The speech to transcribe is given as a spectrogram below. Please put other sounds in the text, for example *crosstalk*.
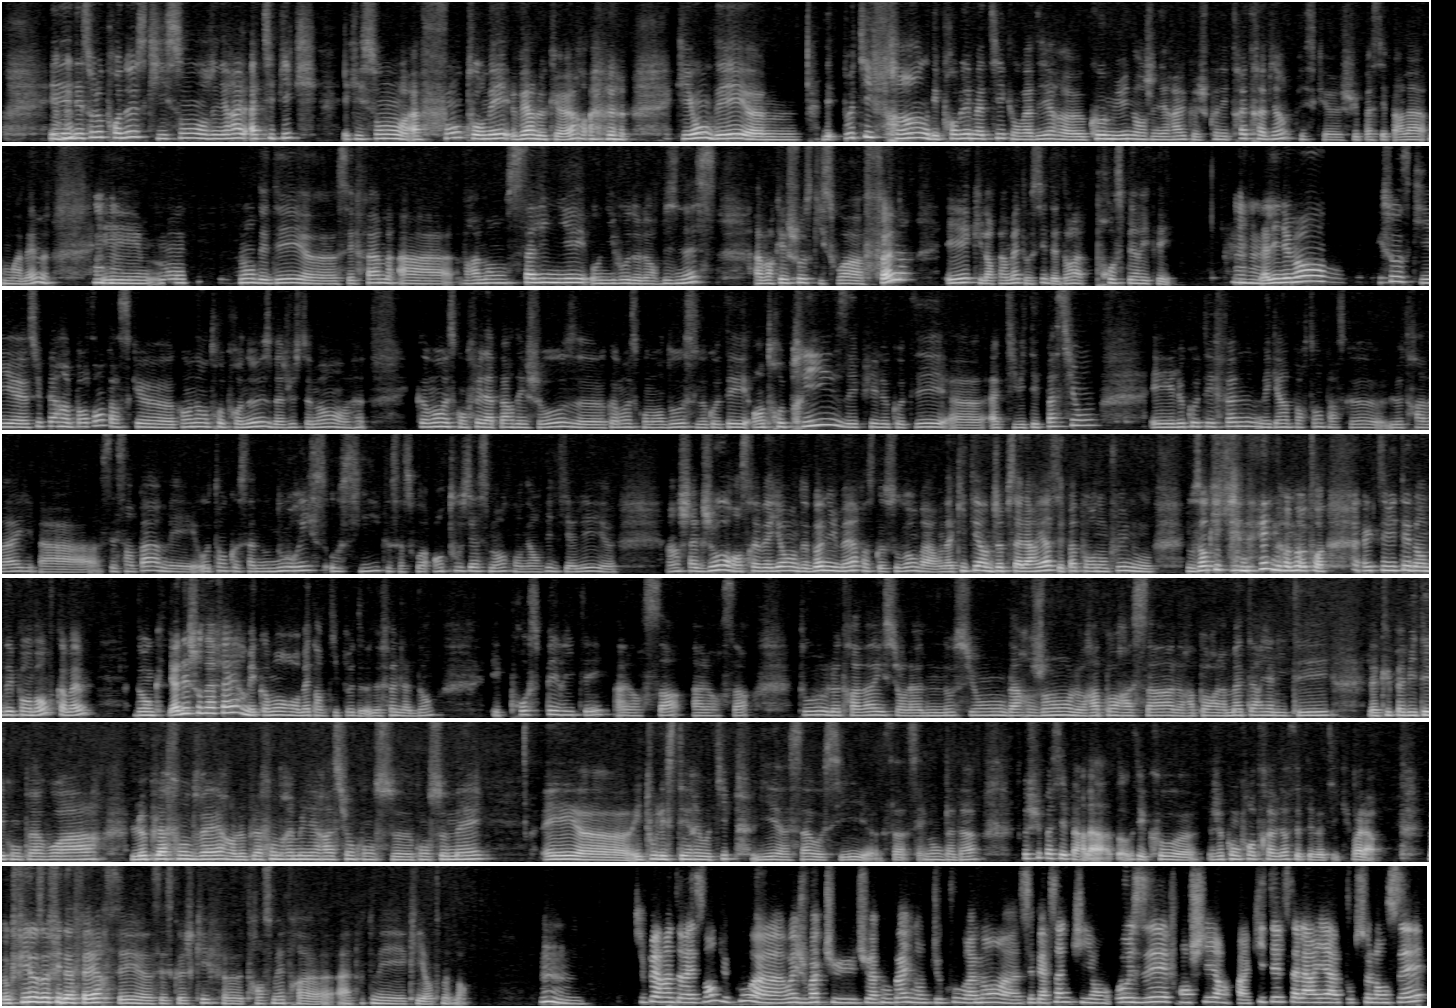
Et mhm. des solopreneuses qui sont en général atypiques et qui sont à fond tournées vers le cœur, *laughs* qui ont des, euh, des, petits freins ou des problématiques, on va dire, communes en général, que je connais très très bien, puisque je suis passée par là moi-même. Mhm. Et mon d'aider ces femmes à vraiment s'aligner au niveau de leur business, avoir quelque chose qui soit fun et qui leur permette aussi d'être dans la prospérité. Mhm. L'alignement, c'est quelque chose qui est super important parce que quand on est entrepreneuse, bah, justement, *laughs* comment est-ce qu'on fait la part des choses euh, Comment est-ce qu'on endosse le côté entreprise et puis le côté euh, activité passion? Et le côté fun, méga important parce que le travail, bah, c'est sympa, mais autant que ça nous nourrisse aussi, que ça soit enthousiasmant, qu'on ait envie d'y aller euh, Hein, chaque jour en se réveillant de bonne humeur, parce que souvent, bah, on a quitté un job salariat, c'est pas pour non plus nous, nous *laughs* enquiquiner dans notre activité d'indépendante quand même. Donc, il y a des choses à faire, mais comment remettre un petit peu de, fun là-dedans? Et prospérité, alors ça, alors ça, tout le travail sur la notion d'argent, le rapport à ça, le rapport à la matérialité, la culpabilité qu'on peut avoir, le plafond de verre, hein, le plafond de rémunération qu'on se, qu'on se met, euh, et, tous les stéréotypes liés à ça aussi. Euh, ça, c'est mon dada. je suis passée par là, donc du coup, euh, je comprends très bien cette thématique. Voilà. Donc, philosophie d'affaires, c'est, ce que je kiffe transmettre à toutes mes clientes maintenant. Hmm. Super intéressant. Du coup, ouais, je vois que tu, tu, accompagnes donc du coup vraiment ces personnes qui ont osé franchir, enfin quitter le salariat pour se lancer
